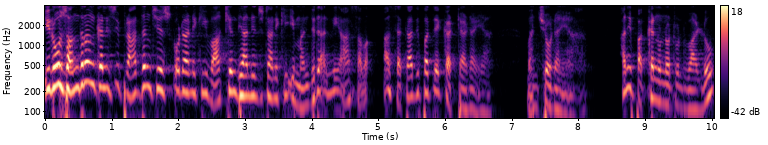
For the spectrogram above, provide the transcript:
ఈరోజు అందరం కలిసి ప్రార్థన చేసుకోవడానికి వాక్యం ధ్యానించడానికి ఈ మందిరాన్ని ఆ సమ ఆ శతాధిపతే కట్టాడయ్యా. మంచోడయ్యా అని పక్కన ఉన్నటువంటి వాళ్ళు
